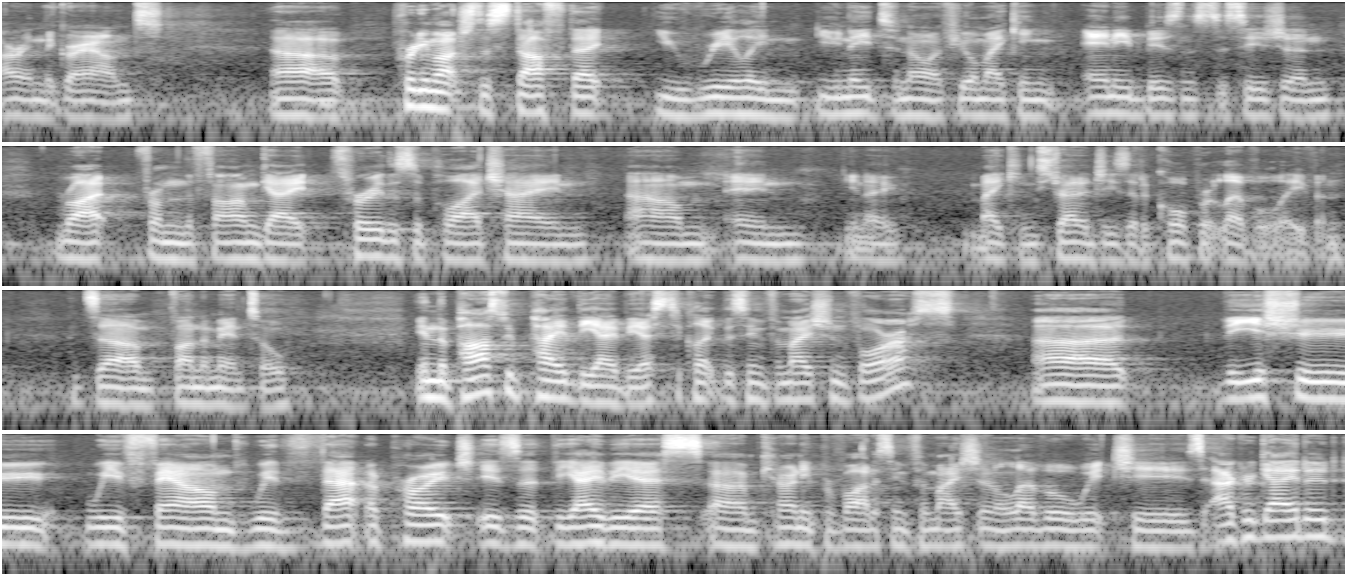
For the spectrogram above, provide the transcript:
are in the ground. Uh, pretty much the stuff that you really you need to know if you're making any business decision right from the farm gate through the supply chain um, and you know making strategies at a corporate level even. It's um, fundamental. In the past we've paid the ABS to collect this information for us. Uh, the issue we've found with that approach is that the ABS um, can only provide us information at a level which is aggregated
